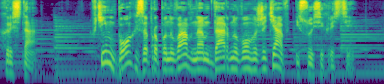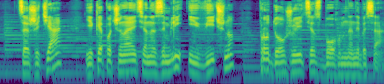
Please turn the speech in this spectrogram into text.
Христа. Втім, Бог запропонував нам дар нового життя в Ісусі Христі. Це життя, яке починається на землі і вічно продовжується з Богом на небесах.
